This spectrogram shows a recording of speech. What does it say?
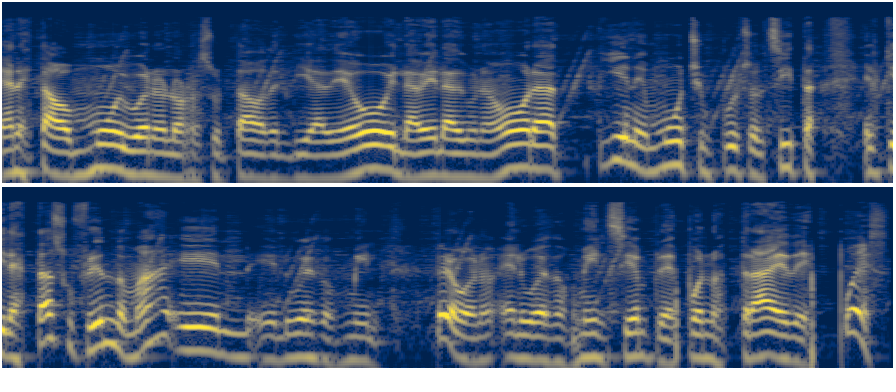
Han estado muy buenos los resultados del día de hoy. La vela de una hora tiene mucho impulso alcista. El que la está sufriendo más es el, el US 2000. Pero bueno, el US 2000 siempre después nos trae después,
